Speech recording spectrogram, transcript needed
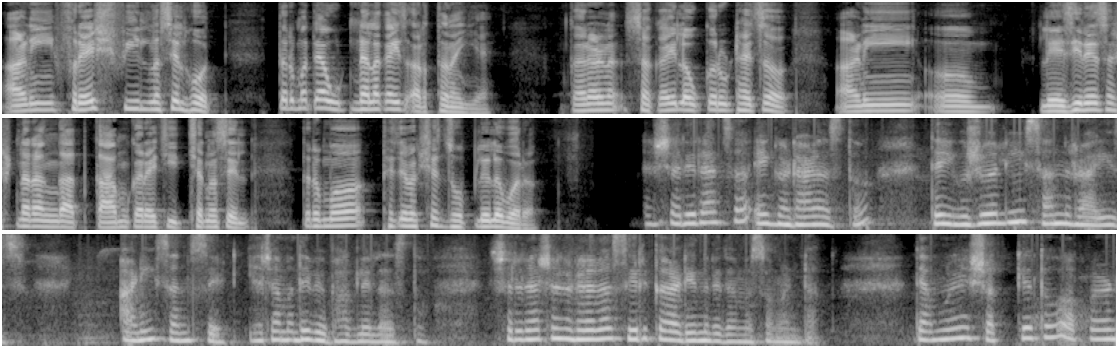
आणि फ्रेश फील नसेल होत तर मग त्या उठण्याला काहीच अर्थ नाही आहे कारण सकाळी लवकर उठायचं आणि लेझिनेस असणाऱ्या अंगात काम करायची इच्छा नसेल तर मग त्याच्यापेक्षा झोपलेलं बरं. शरीराचं एक घड्याळ असतं ते युजली सनराईज आणि सनसेट ह्याच्यामध्ये विभागलेलं असतं. शरीराच्या घड्याळाला सिर कार्डियन रिदम असं म्हणतात. त्यामुळे शक्यतो आपण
